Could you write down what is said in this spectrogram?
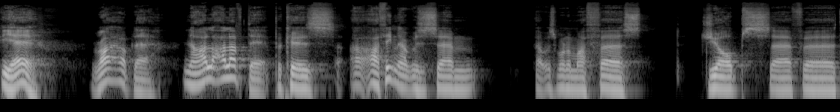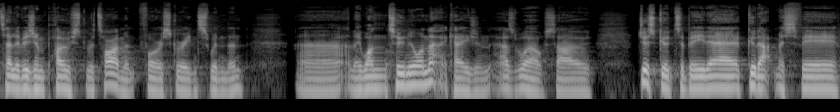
Yeah, right up there. No, I, I loved it because I, I think that was um, that was one of my first jobs uh, for television post retirement. Forest Green, Swindon, uh, and they won two 0 on that occasion as well. So just good to be there. Good atmosphere.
